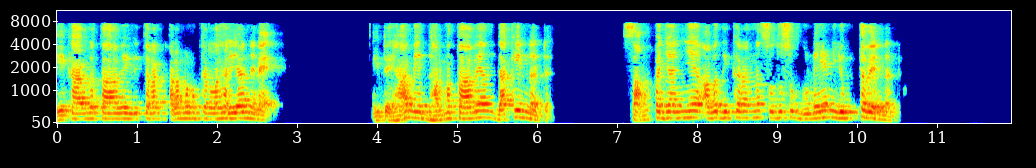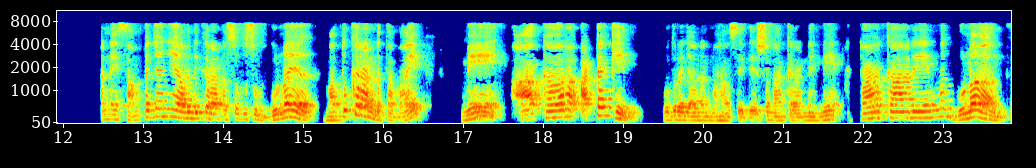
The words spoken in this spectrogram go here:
ඒකාග්‍රතාවයේ විතරක් අරමුණු කරලා හරියන්නේ නැහැ. ඊට එහා මේ ධර්මතාවයන් දකින්නට සම්පජඤ්ඤය අවදි කරන්න සුදුසු ගුණයෙන් යුක්ත වෙන්නට. අනේ සම්පජඤ්ඤය අවදි කරන්න සුදුසු ගුණය මතු කරන්න තමයි මේ ආකාර 8කින් බුදුරජාණන් වහන්සේ දේශනා කරන්නේ මේ අටාකාරයෙන්ම ගුණාංග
